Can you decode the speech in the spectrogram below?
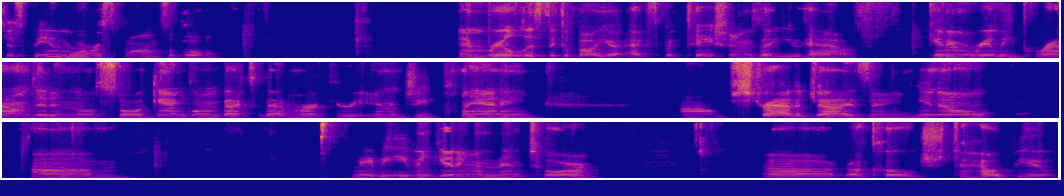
just being more responsible and realistic about your expectations that you have getting really grounded in those. So again going back to that mercury energy planning um, strategizing you know um, maybe even getting a mentor, uh, a coach to help you.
